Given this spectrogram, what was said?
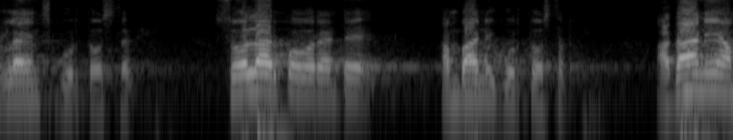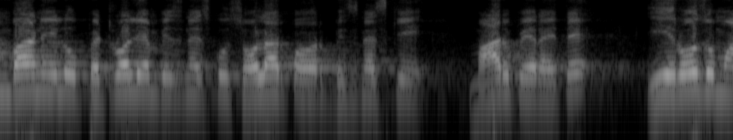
రిలయన్స్ గుర్తొస్తుంది. సోలార్ పవర్ అంటే అంబానీ గుర్తొస్తాడు. అదానీ అంబానీలు పెట్రోలియం బిజినెస్కు సోలార్ పవర్ బిజినెస్కి మారు పేరైతే ఈరోజు మా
